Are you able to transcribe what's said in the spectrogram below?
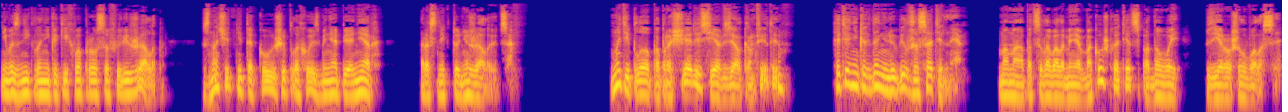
не возникло никаких вопросов или жалоб. Значит, не такой уж и плохой из меня пионер, раз никто не жалуется. Мы тепло попрощались, я взял конфеты, хотя никогда не любил засательные. Мама поцеловала меня в макушку, отец по новой взъерошил волосы.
